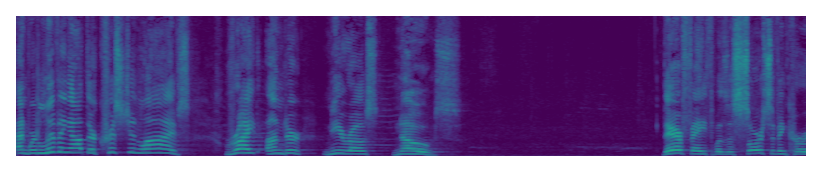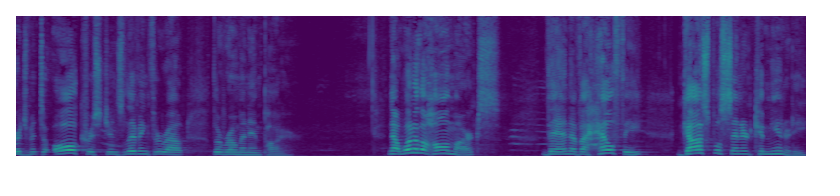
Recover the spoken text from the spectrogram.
and were living out their Christian lives right under Nero's nose. Their faith was a source of encouragement to all Christians living throughout the Roman Empire. Now, one of the hallmarks then of a healthy gospel centered community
